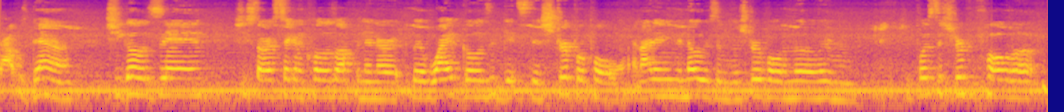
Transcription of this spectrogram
I was down. She goes in, she starts taking the clothes off, and then her the wife goes and gets this stripper pole, and I didn't even notice it was a stripper pole in the middle of the living room. She puts the stripper pole up, and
